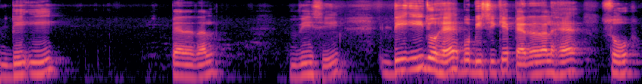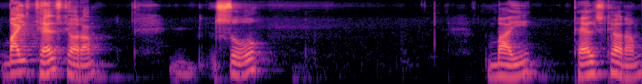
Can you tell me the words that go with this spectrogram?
D E parallel B C D E जो है, वो बी सी के पैरल है। So by Thales theorem so by Thales theorem.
